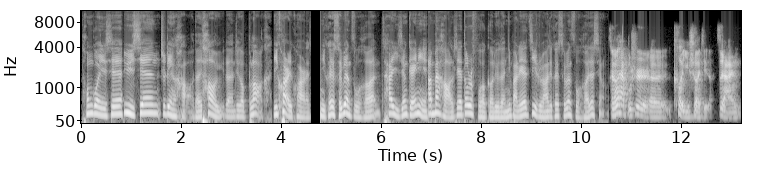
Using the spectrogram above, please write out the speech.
通过一些预先制定好的套语的这个 block，一块一块的，你可以随便组合，它已经给你安排好了，这些都是符合格律的，你把这些记住，然后就可以随便组合就行了。可能还不是呃刻意设计的，自然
